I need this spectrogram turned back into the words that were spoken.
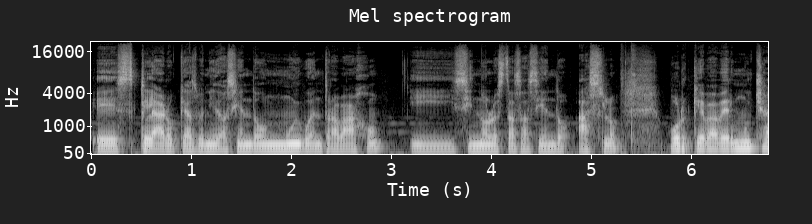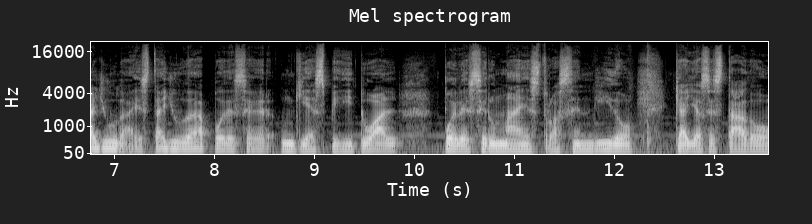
es claro que has venido haciendo un muy buen trabajo, y si no lo estás haciendo, hazlo, porque va a haber mucha ayuda. Esta ayuda puede ser un guía espiritual, puede ser un maestro ascendido que hayas estado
